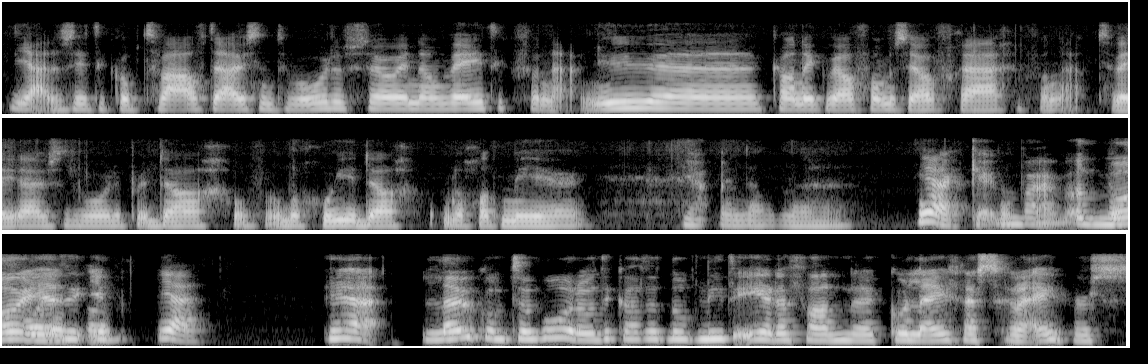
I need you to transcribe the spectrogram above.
ja, dan zit ik op 12.000 woorden of zo. En dan weet ik van, nou, nu uh, kan ik wel van mezelf vragen van, nou, 2000 woorden per dag. Of op een goede dag nog wat meer. Ja. En dan, uh, ja. Herkenbaar, wat mooi. Ja. Ja, leuk om te horen, want ik had het nog niet eerder van uh, collega-schrijvers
